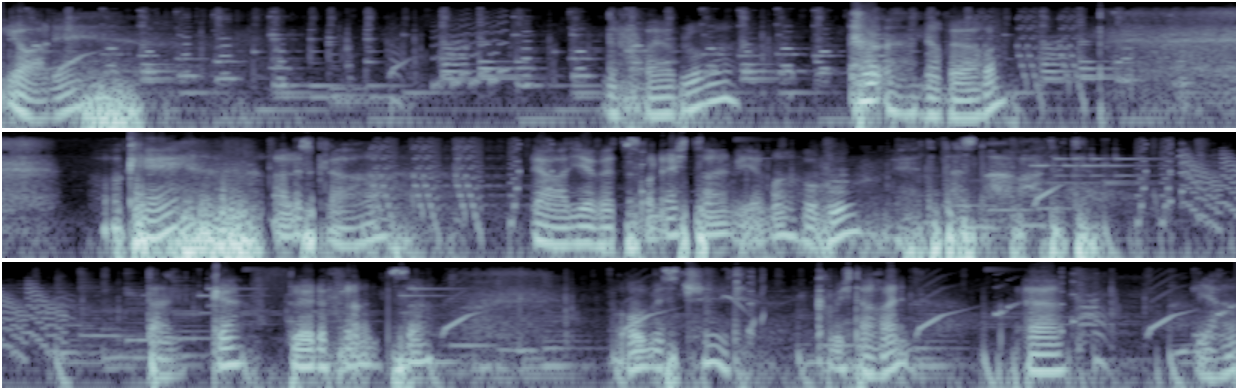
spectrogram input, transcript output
Ja, ne? Eine Feuerblume. Eine Röhre. Okay, alles klar. Ja, hier wird es unecht sein, wie immer. Huhu, wer hätte das nur erwartet? Danke, blöde Pflanze. Da oben ist Schild. Komme ich da rein? Äh, ja.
